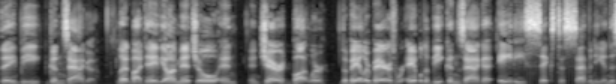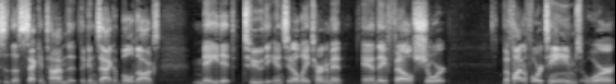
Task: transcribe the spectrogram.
They beat Gonzaga, led by Davion Mitchell and, and Jared Butler. The Baylor Bears were able to beat Gonzaga 86 to 70, and this is the second time that the Gonzaga Bulldogs made it to the NCAA tournament, and they fell short. The final four teams were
